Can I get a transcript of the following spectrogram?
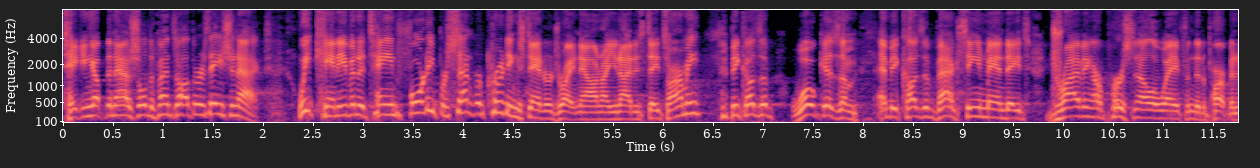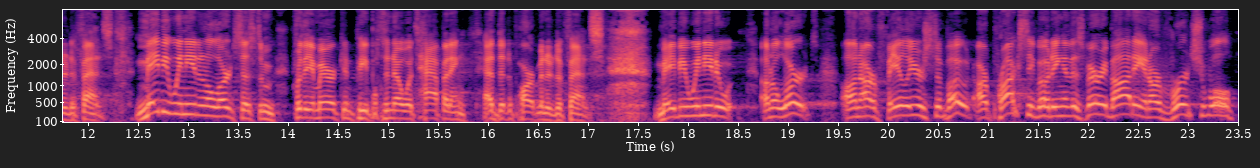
taking up the National Defense Authorization Act. We can't even attain 40% recruiting standards right now in our United States Army because of wokeism and because of vaccine mandates driving our personnel away from the Department of Defense. Maybe we need an alert system for the American people to know what's happening at the Department of Defense. Maybe we need a, an alert on our failures to vote, our proxy voting in this very body, and our virtual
